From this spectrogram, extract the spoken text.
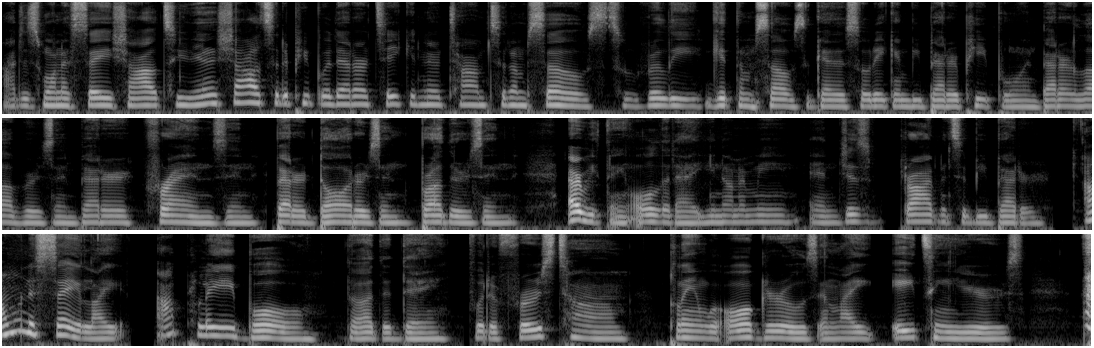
I just want to say shout out to you and shout out to the people that are taking their time to themselves to really get themselves together so they can be better people and better lovers and better friends and better daughters and brothers and everything, all of that, you know what I mean? And just striving to be better. I want to say, like, I played ball the other day for the first time playing with all girls in like 18 years.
